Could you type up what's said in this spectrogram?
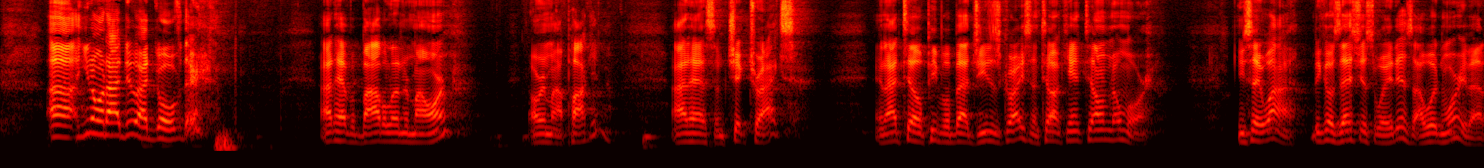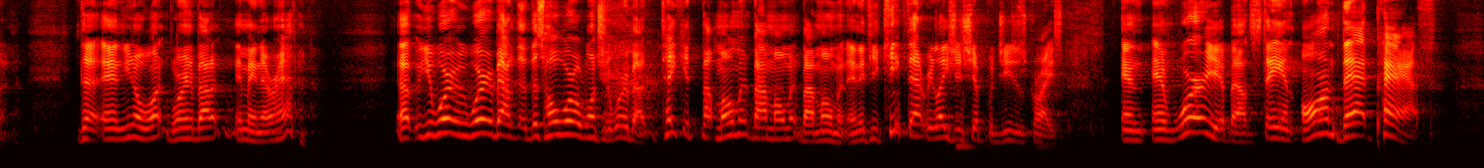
Uh, you know what I'd do? I'd go over there. I'd have a Bible under my arm or in my pocket. I'd have some Chick tracts. and I'd tell people about Jesus Christ until I can't tell them no more. You say, why? Because that's just the way it is. I wouldn't worry about it. The, and you know what? Worrying about it, it may never happen. Uh, you worry, worry about it. This whole world wants you to worry about it. Take it moment by moment by moment. And if you keep that relationship with Jesus Christ and, and worry about staying on that path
